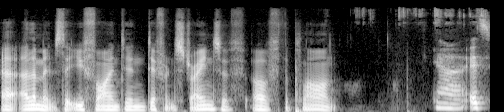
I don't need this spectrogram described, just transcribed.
uh, elements that you find in different strains of, of the plant. Yeah, it's,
